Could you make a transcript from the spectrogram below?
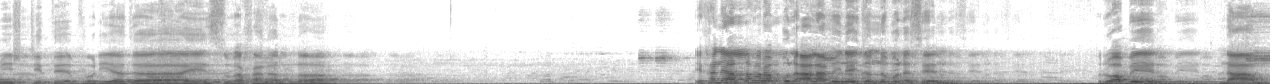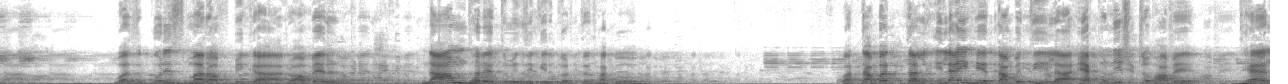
মিষ্টিতে ভরিয়া যায়। সুবাখান আল্লাহ এখানে আল্লাহ রাব্বুল আলামিন এই জন্য বলেছেন, রবের নাম কুরিসমা রব্বিকা, রবের নাম ধরে তুমি জিকির করতে থাকো। ইলাইহি তাবতিলা একনিষ্ঠ ভাবে ধ্যান,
